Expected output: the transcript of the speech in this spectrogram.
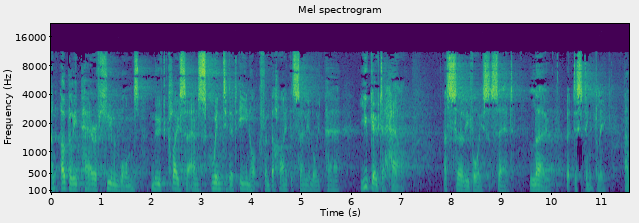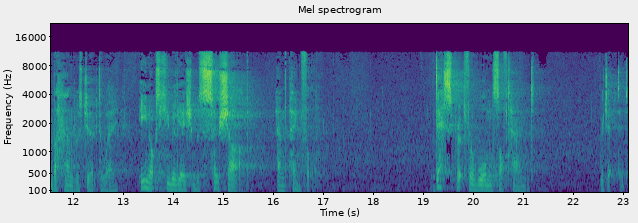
An ugly pair of human ones moved closer and squinted at Enoch from behind the celluloid pair. You go to hell, a surly voice said, low but distinctly, and the hand was jerked away. Enoch's humiliation was so sharp and painful. Desperate for a warm and soft hand, rejected.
